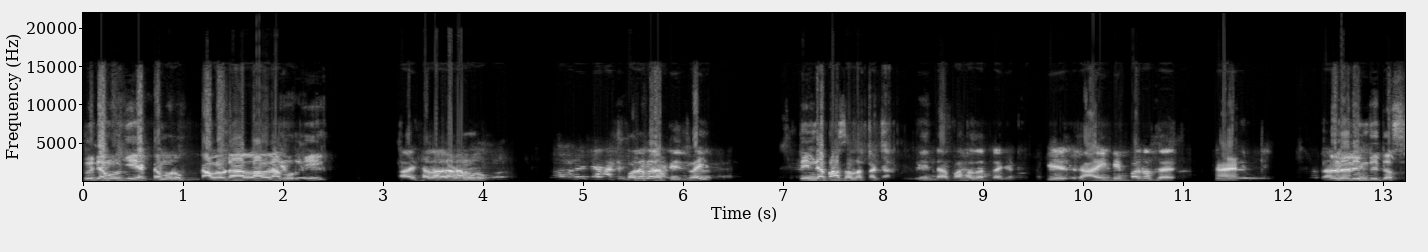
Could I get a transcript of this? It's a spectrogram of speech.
দুইটা মুরগি একটা মোরগ। কালোটা আর লালটা মুরগি আর সাদাটা সাদা মোরগ। কত করে পিস ভাই? তিনটা পাঁচ হাজার টাকা। তিনটা পাঁচ হাজার টাকা। কি রানিং ডিম পাতাছে হ্যাঁ। এটা ডিম দিতেছে।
